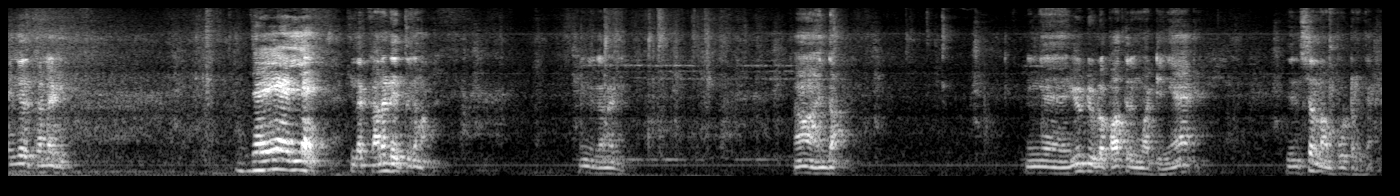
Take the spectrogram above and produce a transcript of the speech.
எங்கே கண்ணாடி? ஜெய் அல்ல. இந்த கண்ணாடி எடுத்துக்கணும். இங்கே கண்ணாடி. ஆ இதான். நீங்கள் யூடியூப்பில் பார்த்துருக்க மாட்டீங்க. இன்ஸ்டா நான் போட்டிருக்கேன்.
